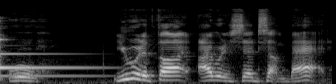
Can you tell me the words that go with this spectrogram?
Ooh, you would have thought I would have said something bad.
